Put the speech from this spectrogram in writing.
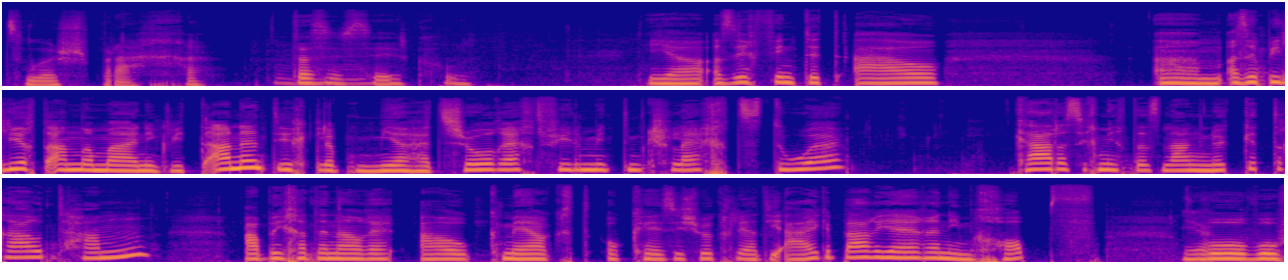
zusprechen. Das ist sehr cool. Ja, also ich finde dort auch, ähm, also ich bin leicht anderer Meinung wie die Annette. Ich glaube, mir hat es schon recht viel mit dem Geschlecht zu tun. Klar, dass ich mich das lange nicht getraut habe, aber ich habe dann auch, auch gemerkt, okay, es ist wirklich auch die Eigenbarrieren im Kopf, Ja. wo, wo,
